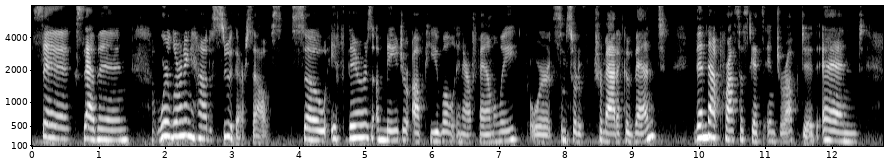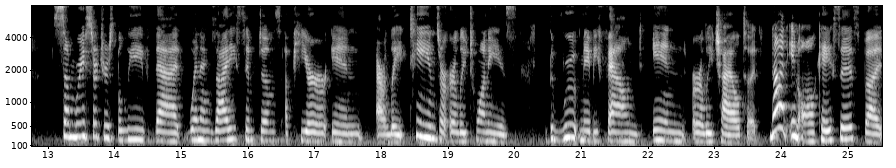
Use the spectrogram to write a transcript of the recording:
six, seven, we're learning how to soothe ourselves. So if there's a major upheaval in our family or some sort of traumatic event, then that process gets interrupted. And some researchers believe that when anxiety symptoms appear in our late teens or early 20s, the root may be found in early childhood. Not in all cases, but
